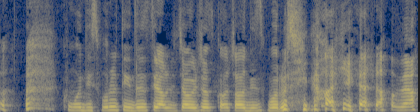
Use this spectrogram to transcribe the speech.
Cum a dispărut industria lui Ceaușescu, așa au dispărut și cariera mea.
